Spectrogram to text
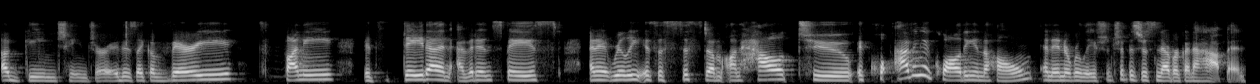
a game changer. It is like a very it's funny, it's data and evidence based, and it really is a system on how to having equality in the home and in a relationship is just never going to happen.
